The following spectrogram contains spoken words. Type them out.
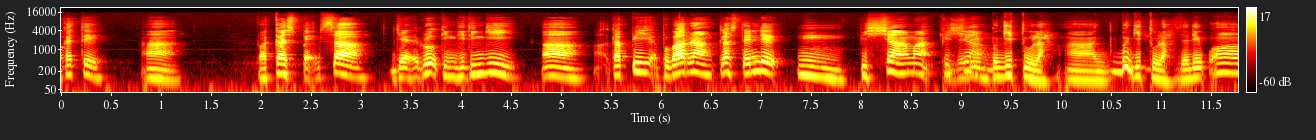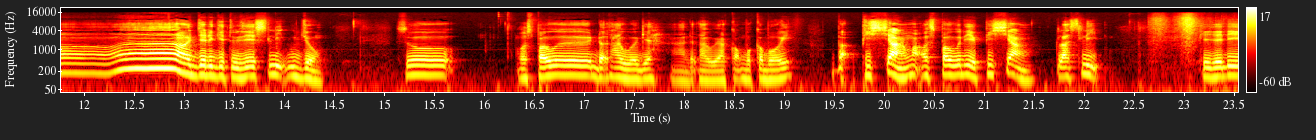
kata. Ha. Pakai spek besar. Jet road tinggi-tinggi. Ha. Tapi apa barang? Kelas standard. Hmm. Pisang mak. Pisang. Jadi begitulah. Ha. Begitulah. Jadi. Uh, jadi gitu. Dia slip ujung. So. Horsepower dok tahu lagi lah. Ha, dok tahu aku buka boy. But pisang mak horsepower dia. Pisang. Kelas slip. Okay, jadi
